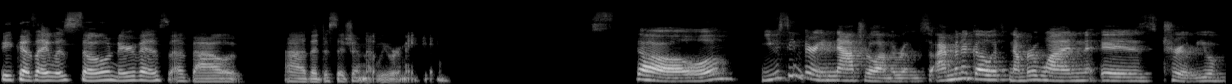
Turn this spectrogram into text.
because I was so nervous about uh, the decision that we were making. So you seem very natural on the road. So I'm going to go with number one is true. You have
